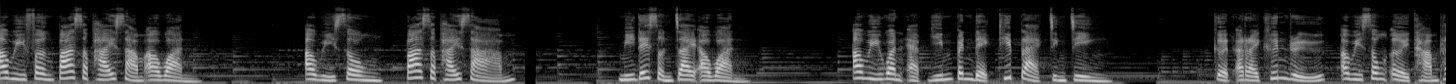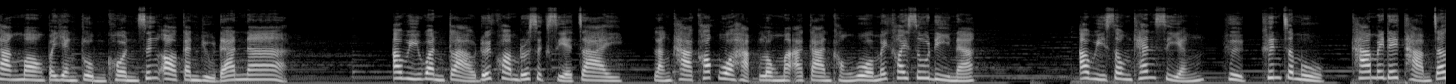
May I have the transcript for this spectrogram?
อวีเฟิงป้าสะพ้ายสามอาวัน อวีทรง ป้าสะพ้ายสามมิได้สนใจอาวัน อวีวันแอบยิ้มเป็นเด็กที่แปลกจริง ๆ เกิดอะไรขึ้นหรือ อวีทรงเอ่ยถามพลางมองไปยังกลุ่มคนซึ่งออกันอยู่ด้านหน้า อวีวันกล่าวด้วยความรู้สึกเสียใจ หลังคาคอกวัวหักลงมาอาการของวัวไม่ค่อยสู้ดีนัก อวีทรงแค่นเสียง หึกขึ้นจมูก ข้าไม่ได้ถามเจ้า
